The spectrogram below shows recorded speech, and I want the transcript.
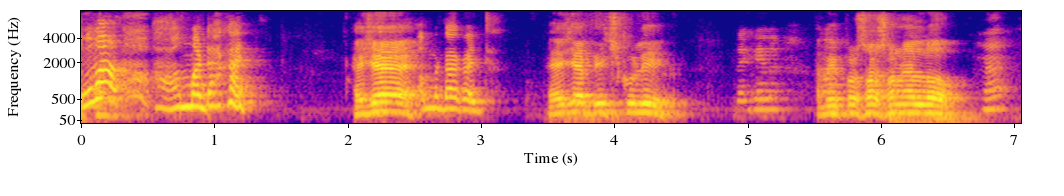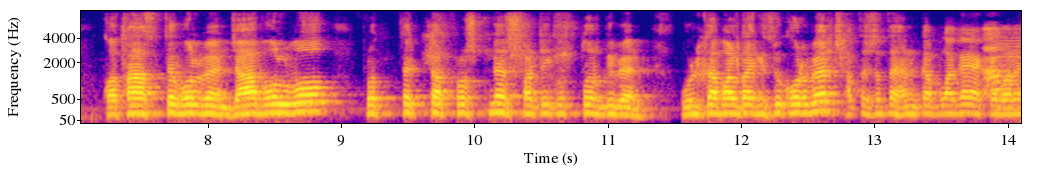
উমা আমার ডাকাত। এই যে আমার ডাকাত। এই যে বিচকুলি আমি প্রশাসনের লোক। হ্যাঁ? কথা আসতে বলবেন যা বলব প্রত্যেকটা প্রশ্নের সঠিক উত্তর দিবেন। উল্টাপাল্টা কিছু করবেন সাথে সাথে হ্যান্ডকাপ লাগায় একেবারে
